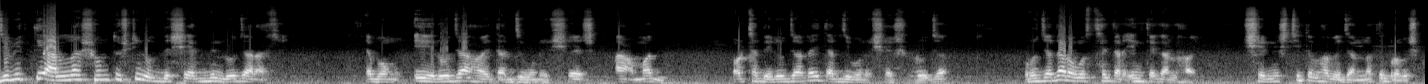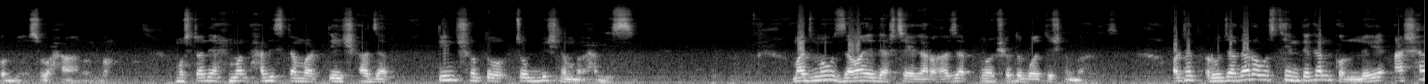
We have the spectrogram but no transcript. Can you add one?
যে ব্যক্তি আল্লাহ সন্তুষ্টির উদ্দেশ্যে একদিন রোজা রাখে এবং এই রোজা হয় তার জীবনের শেষ আমাল, অর্থাৎ এই রোজাটাই তার জীবনের শেষ রোজা। রোজাদার অবস্থায় তার ইন্তেকাল হয়, সে নিশ্চিতভাবে জান্নাতে প্রবেশ করবে, সুবহানাল্লাহ। মুস্তাদি আহমদ, হাদিস নাম্বার তেইশ হাজার তিনশত চব্বিশ নম্বর হাদিস। মাজমু জাওয়ায়েদ আসছে এগারো হাজার নয়শত পঁয়ত্রিশ নম্বর হাদিস। অর্থাৎ রোজাদার অবস্থায় ইন্তেকাল করলে আশা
